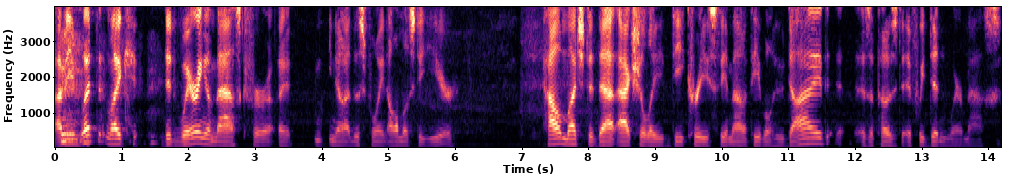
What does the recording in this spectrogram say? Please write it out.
I mean, what like did wearing a mask for a you know at this point almost a year how much did that actually decrease the amount of people who died as opposed to if we didn't wear masks?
